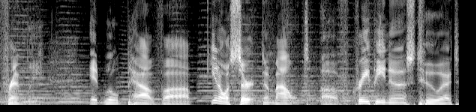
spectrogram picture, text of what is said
Friendly it will have, uh, you know, a certain amount of creepiness to it,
